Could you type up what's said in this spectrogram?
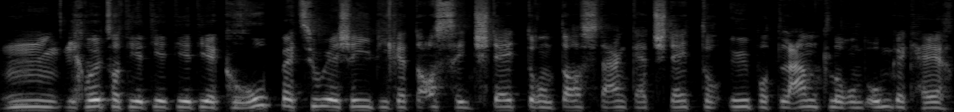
mm, ich würde so die, die, die, die Gruppenzuschreibungen, das sind Städter und das denken die Städter über die Ländler und umgekehrt.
